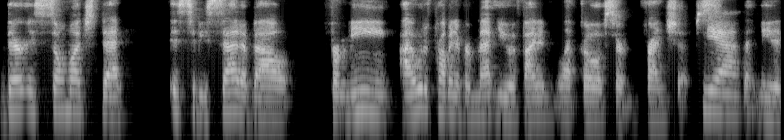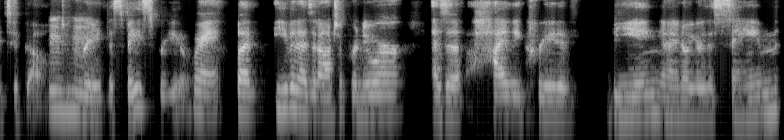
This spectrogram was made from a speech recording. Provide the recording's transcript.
there is so much that is to be said about for me i would have probably never met you if i didn't let go of certain friendships Yeah. that needed to go Mhm. to create the space for you right but even as an entrepreneur as a highly creative being and i know you're the same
